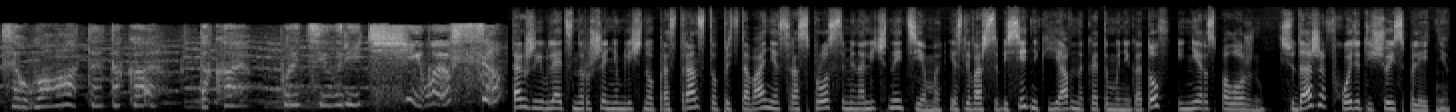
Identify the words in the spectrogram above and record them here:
вся угловатая такая, такая противоречивая вся. Также является нарушением личного пространства приставание с расспросами на личные темы, если ваш собеседник явно к этому не готов и не расположен. Сюда же входят еще и сплетни.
